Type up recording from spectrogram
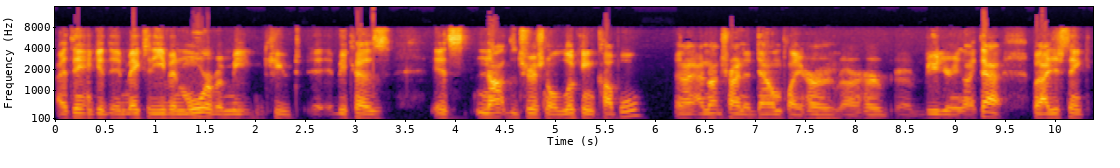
I think it, it makes it even more of a meet and cute eh, because it's not the traditional looking couple. And I, I'm not trying to downplay her or her, her beauty or anything like that, but I just think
